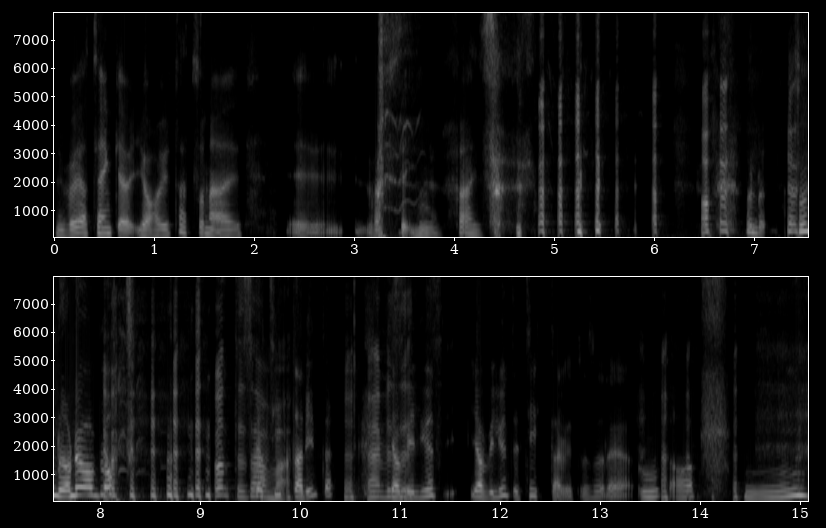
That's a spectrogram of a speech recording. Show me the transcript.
Nu börjar jag tänka, jag har ju tagit sån här eh, vaccin, Pfizer. undrar, undrar om det var blått. det var inte samma. Jag tittade inte. Nej, Jag vill ju inte, jag vill ju inte titta. Vet du, så det, oh, ja. mm.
